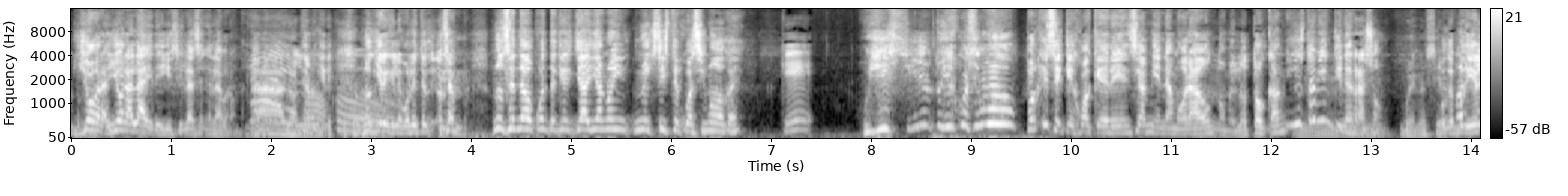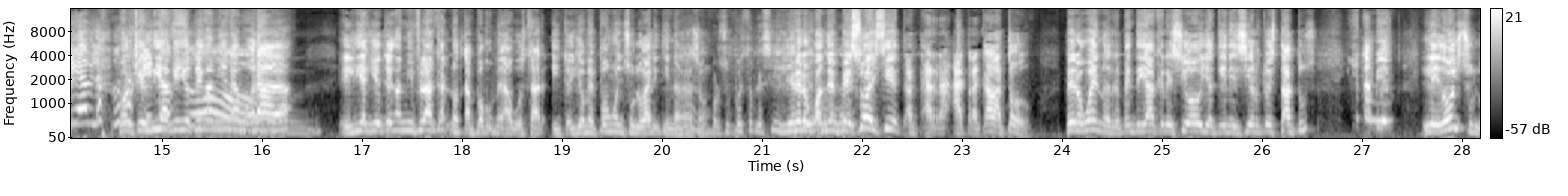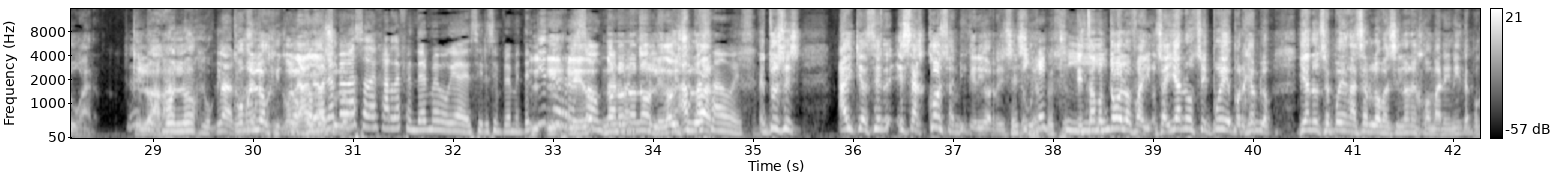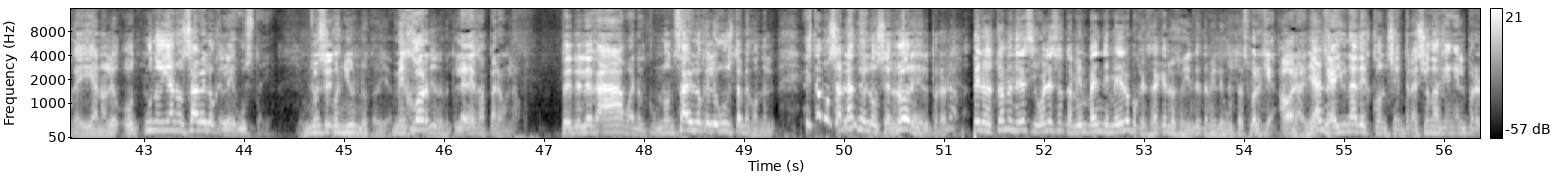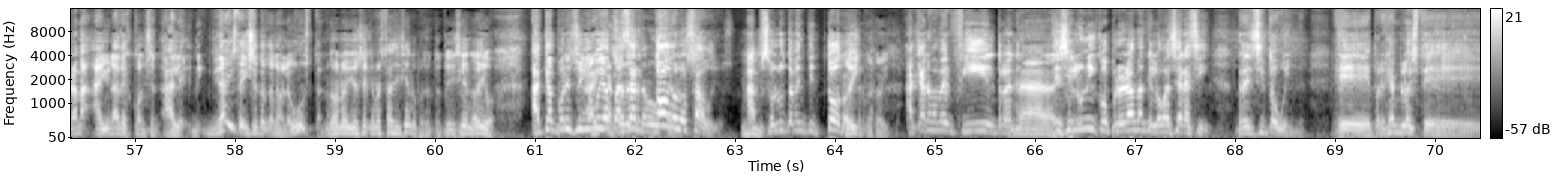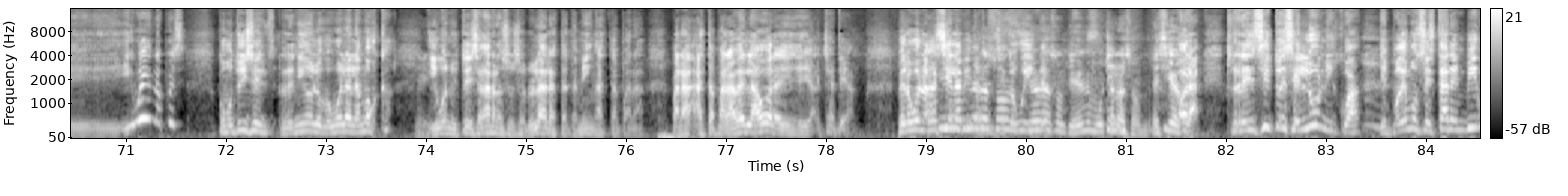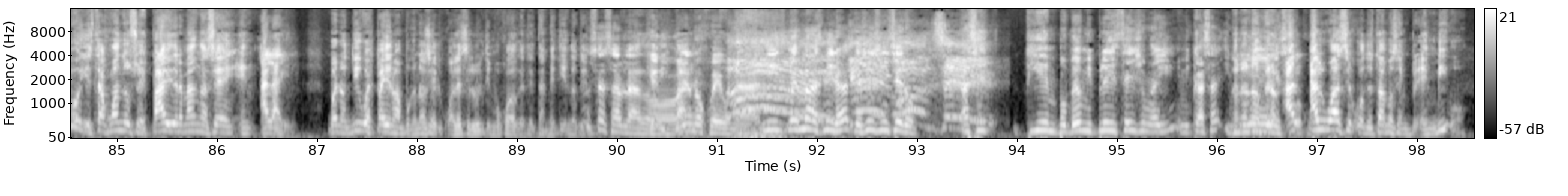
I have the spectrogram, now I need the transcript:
Llora, llora al aire y si le hacen la broma. Ah, no, quiere, no que le moleste. O sea, ¿no se han dado cuenta que ya, ya no, hay, no existe Quasimodo acá? ¿Qué? Oye, es cierto, ¿y el Quasimodo? Porque se quejó a querencia, mi enamorado no me lo tocan. Y está bien, tiene razón. bueno, es cierto. Porque, ¿Por porque- el que día no que yo tenga a mi enamorada, el día que yo tenga a mi flaca, no tampoco me va a gustar. Y entonces yo me pongo en su lugar y tiene Claro, razón. Por supuesto que sí. el día Pero que cuando empezó ahí sí at- at- atracaba todo. Pero bueno, de repente ya creció, ya tiene cierto estatus. Yo también le doy su lugar. Que Eh, lo como haga. es lógico, claro. Como es lógico, le, Como no su me vas a dejar defenderme, voy a decir simplemente, Le- tienes le- le razón, doy- no, no, no, no, le doy su ha lugar. pasado eso. Entonces, hay que hacer esas cosas, mi querido Rencito. Es Estamos todos los fallos. O sea, ya no se puede, por ejemplo, ya no se pueden hacer los vacilones con Marinita porque ya no le, uno ya no sabe lo que le gusta. Ya. No tocó ni uno todavía. Mejor me la dejas para un lado. Entonces le ah, bueno, no sabe lo que le gusta, mejor no le... Estamos hablando de los errores del programa. Pero de todas maneras, igual eso también va en desmedro porque sabe que a los oyentes también les gusta su Porque ahora, ya que hay una desconcentración aquí en el programa, hay una desconcentración. Nadie está diciendo que no le gusta, ¿no? No, no, yo sé que no estás diciendo, pero te estoy diciendo, digo. Acá por eso yo voy a pasar todos buscando. los audios. Absolutamente todos. Todito, hermano. todito. Acá no va a haber filtro. Nada es el único programa que lo va a hacer así. Rencito Winder. Eh, por ejemplo, este. Y bueno, pues, como tú dices, reniego lo que vuela la mosca. Sí. Y bueno, ustedes agarran su celular hasta también, hasta para, para, hasta para ver la hora y chatean. Pero bueno, así es la vida, razón, Rencito razón, tiene mucha razón. Es cierto. Ahora, Rencito es el único ah, que podemos estar en vivo y está jugando su Spider-Man o sea, en, en- al aire. Bueno, digo Spider-Man porque no sé cuál es el último juego que te estás metiendo. Que, No seas hablado, yo no juego nada. Ni, es más, mira, te soy sincero. Hace tiempo veo mi PlayStation ahí en mi casa y No, no, no, pero al- algo hace cuando estamos en, en vivo.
